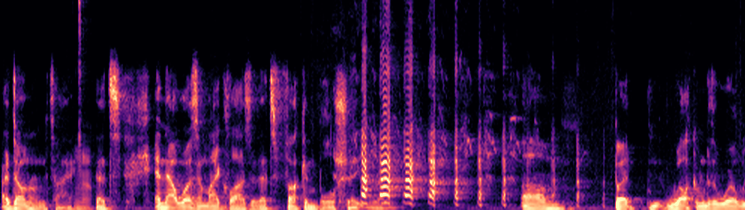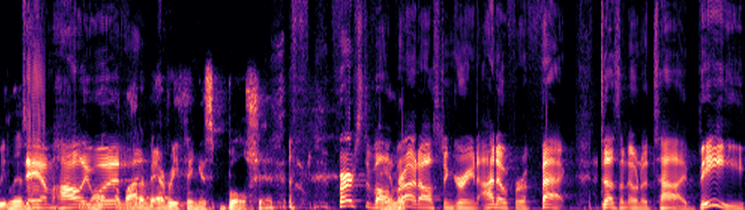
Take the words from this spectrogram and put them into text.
I don't own a tie. No. That's and that wasn't my closet. That's fucking bullshit. Right. um, but welcome to the world we live in. Damn A lot- Hollywood. A lot, of everything is bullshit. First of all, Damn it. Brian Austin Green, I know for a fact, doesn't own a tie. B,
